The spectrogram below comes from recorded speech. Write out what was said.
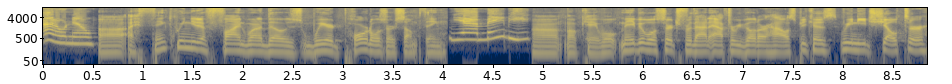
I don't know. Uh, I think we need to find one of those weird portals or something. Yeah, maybe. Um, okay, well, maybe we'll search for that after we build our house because we need shelter.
